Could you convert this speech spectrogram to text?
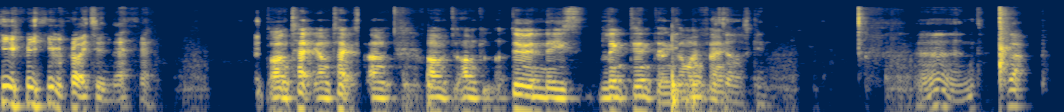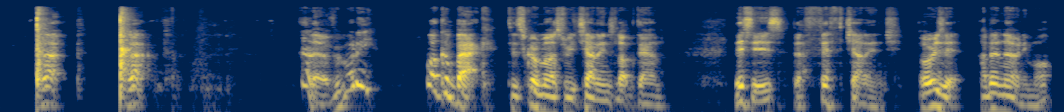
you, you right in there. I'm tech. I'm text. I'm. I'm. I'm doing these LinkedIn things on my phone. Multitasking. And clap, clap, clap. Hello, everybody. Welcome back to Scrum Mastery Challenge Lockdown. This is the fifth challenge, or is it? I don't know anymore,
